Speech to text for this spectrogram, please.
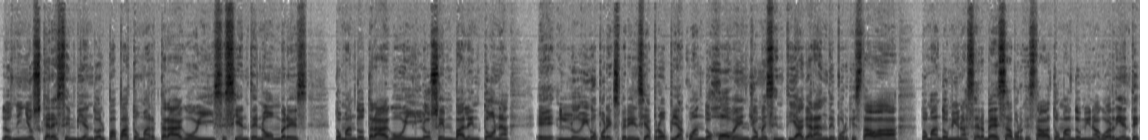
los niños crecen viendo al papá tomar trago y se sienten hombres tomando trago y los envalentona. Eh, lo digo por experiencia propia. Cuando joven yo me sentía grande porque estaba tomándome una cerveza, porque estaba tomándome un aguardiente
